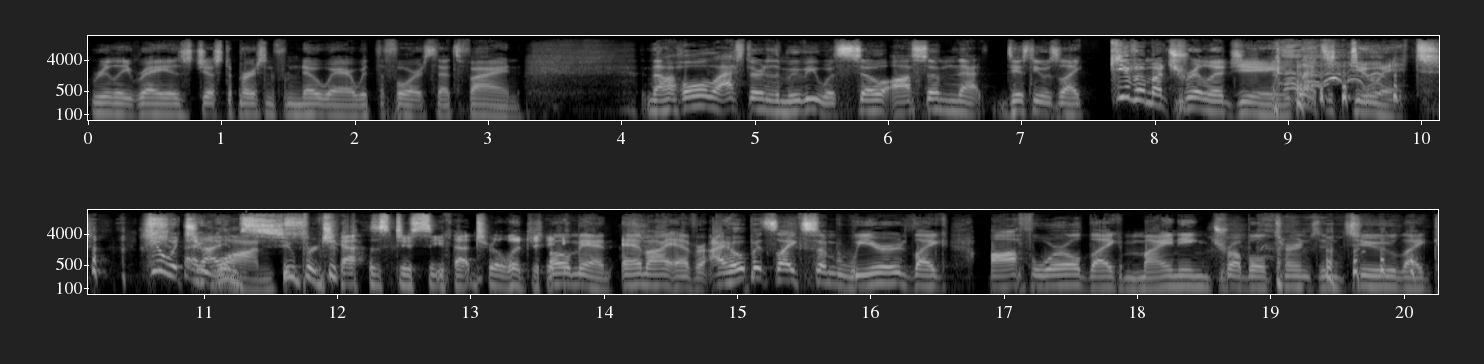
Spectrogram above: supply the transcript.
really Rey is just a person from nowhere with the force. That's fine. the whole last third of the movie was so awesome that Disney was like, "Give him a trilogy. Let's do it. Do what you and want." I'm super jazzed to see that trilogy. Oh man, am I ever? I hope it's like some weird, like off-world, like mining trouble turns into like,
